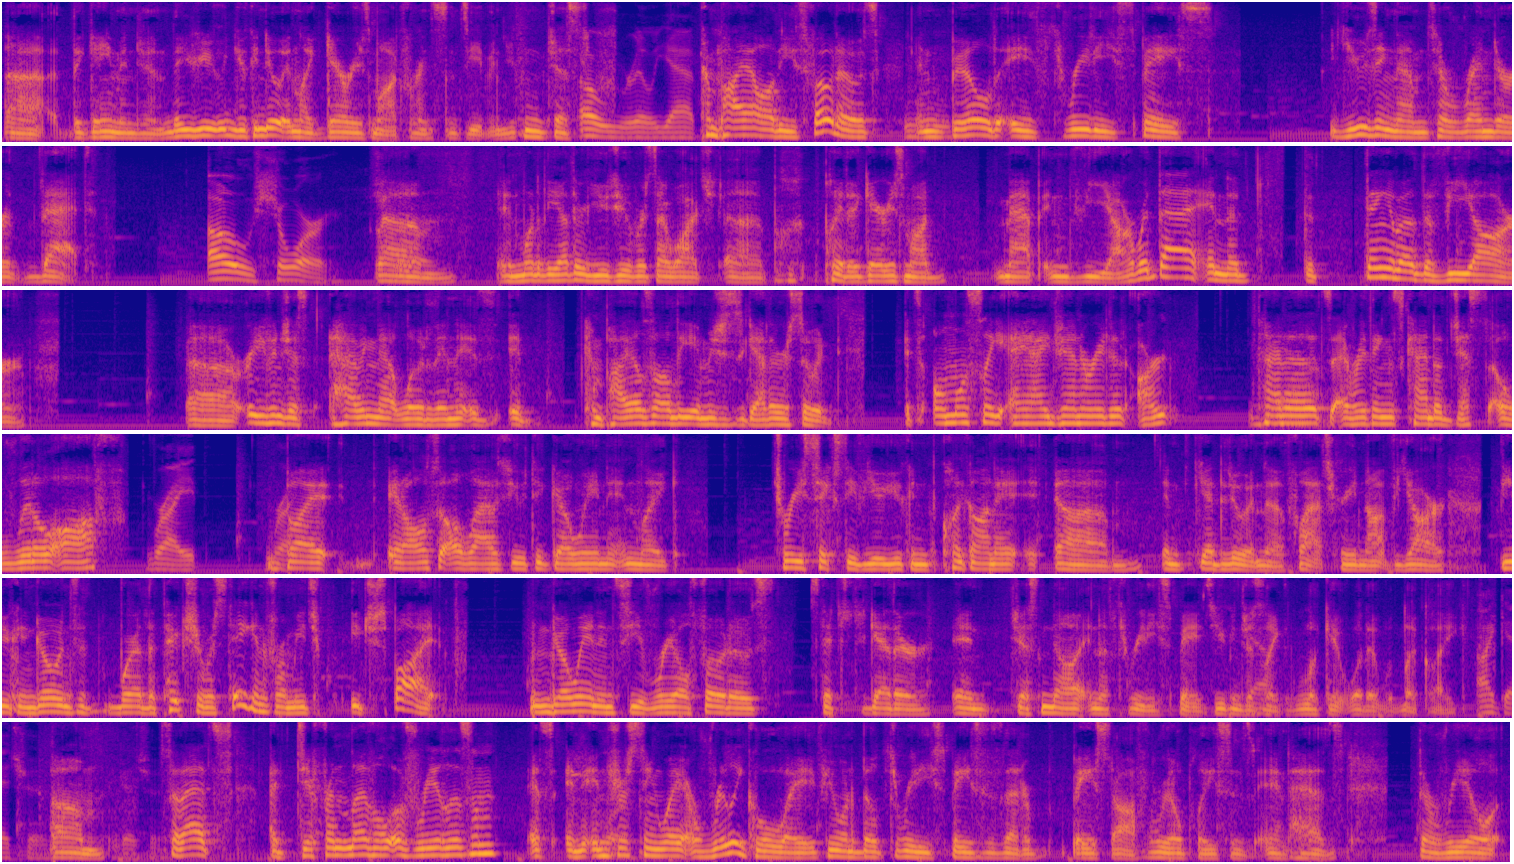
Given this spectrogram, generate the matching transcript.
uh, the game engine. They, you, you can do it in, like, Garry's mod, for instance, even. You can just Oh, really? Yeah. compile all these photos and build a 3D space using them to render that. Oh, sure. Sure. Um, and one of the other YouTubers I watched uh, pl- played a Garry's Mod map in VR with that. And the the thing about the VR, uh, or even just having that loaded in, is it compiles all the images together, so it it's almost like AI generated art. Kind of, it's everything's kind of just a little off, right. Right. but it also allows you to go in and like 360 view you can click on it um, and you had to do it in the flat screen not vr but you can go into where the picture was taken from each each spot and go in and see real photos stitched together and just not in a 3d space you can just Yeah. like look at what it would look like I get you. um, I get you. so that's a different level of realism. It's an interesting way, a really cool way if you want to build 3D spaces that are based off real places and has the real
